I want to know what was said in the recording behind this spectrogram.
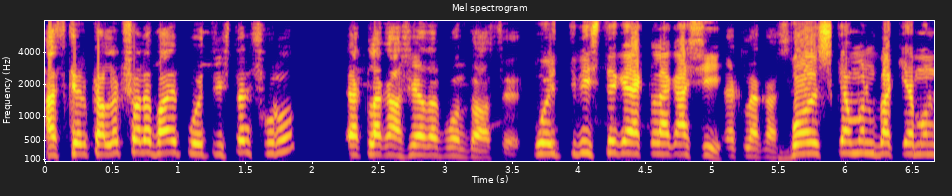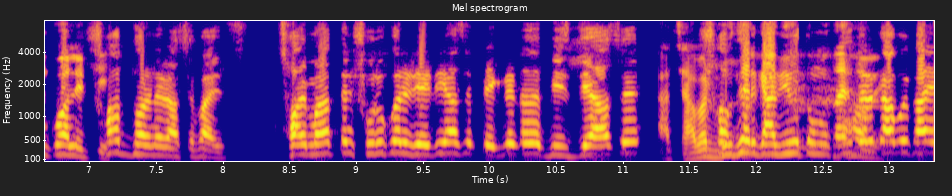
আজকের কালেকশনে ভাই পঁয়ত্রিশ টান শুরু এক লাখ আশি হাজার পর্যন্ত আছে। পঁয়ত্রিশ থেকে এক লাখ আশি। এক লাখ আশি। বয়স কেমন বা কেমন কোয়ালিটি সব ধরনের আছে ভাই। ছয় মাস থেকে শুরু করে রেডি আছে প্রেগনেন্ট আছে বীজ দেওয়া আছে। আচ্ছা আবার দুধের গাভিও তো দুধের গাভি ভাই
